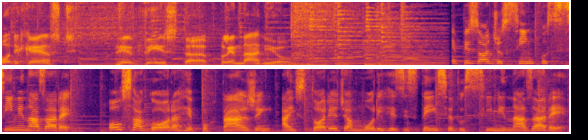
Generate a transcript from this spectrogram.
Podcast Revista Plenário. Episódio 5 Cine Nazaré. Ouça agora a reportagem A História de Amor e Resistência do Cine Nazaré.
